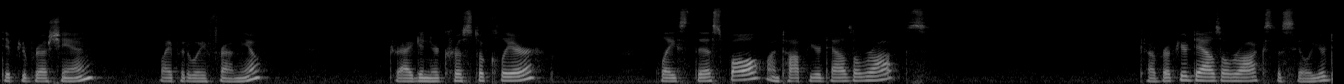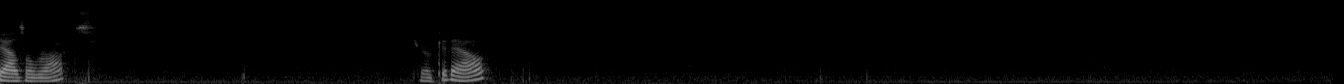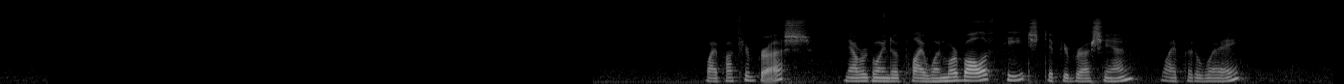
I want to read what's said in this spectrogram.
Dip your brush in, wipe it away from you. Drag in your crystal clear Place this ball on top of your Dazzle Rocks. Cover up your Dazzle Rocks to seal your Dazzle Rocks. Stroke it out. Wipe off your brush. Now we're going to apply one more ball of peach. Dip your brush in, wipe it away,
